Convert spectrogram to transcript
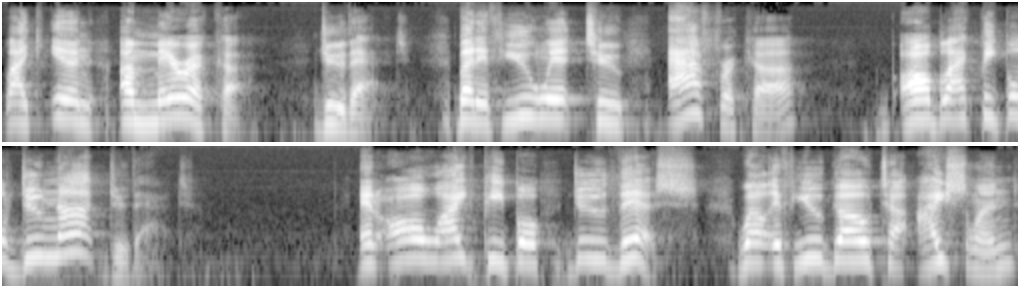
like in America, do that. But if you went to Africa, All black people do not do that. And all white people do this. Well, if you go to Iceland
